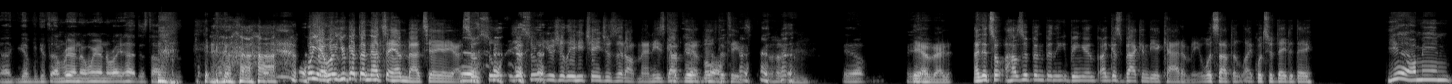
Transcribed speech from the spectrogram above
uh, get, get the, I'm wearing the, wearing the right hat this time. well, yeah, well, you get the Nets and Mets. Yeah, yeah, yeah. So, Yeah. so, yeah, so usually he changes it up, man. He's got That's yeah, both yeah. the teams. Uh-huh. Mm. yeah, yeah, man. And then, so how's it been, been being in, I guess, back in the academy? What's that been like? What's your day to day? Yeah, I mean,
